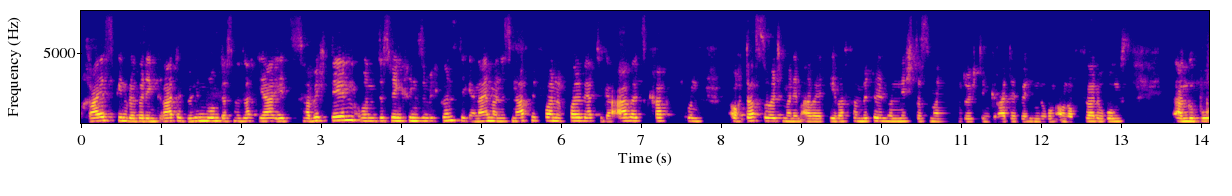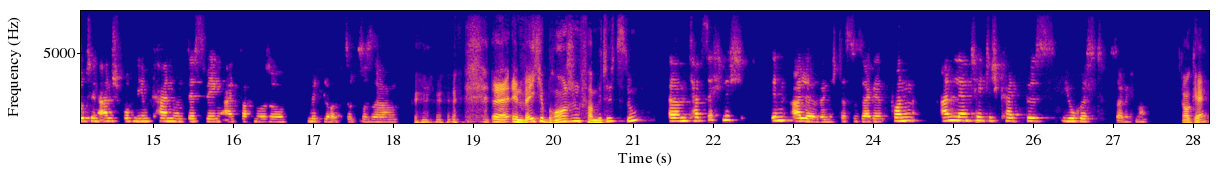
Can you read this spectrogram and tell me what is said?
Preis gehen oder über den Grad der Behinderung, dass man sagt, ja, jetzt habe ich den und deswegen kriegen sie mich günstiger. Nein, man ist nach wie vor eine vollwertige Arbeitskraft und auch das sollte man dem Arbeitgeber vermitteln und nicht, dass man durch den Grad der Behinderung auch noch Förderungsangebote in Anspruch nehmen kann und deswegen einfach nur so mitläuft sozusagen. Äh, in welche Branchen vermittelst du? Ähm, tatsächlich in alle, wenn ich das so sage. Von Anlerntätigkeit bis Jurist, sage ich mal. Okay.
